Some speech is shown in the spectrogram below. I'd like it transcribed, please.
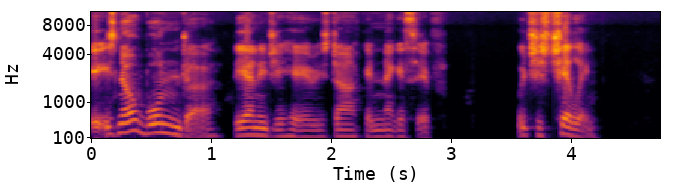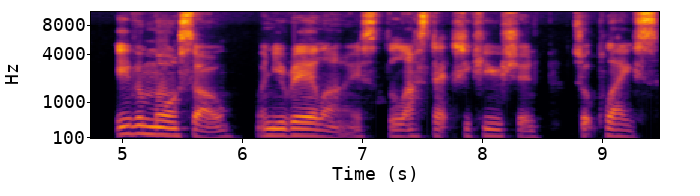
It is no wonder the energy here is dark and negative, which is chilling, even more so when you realise the last execution took place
